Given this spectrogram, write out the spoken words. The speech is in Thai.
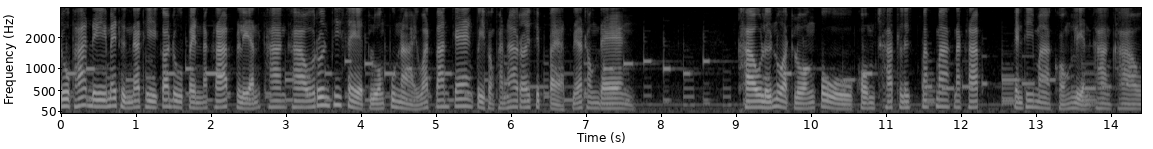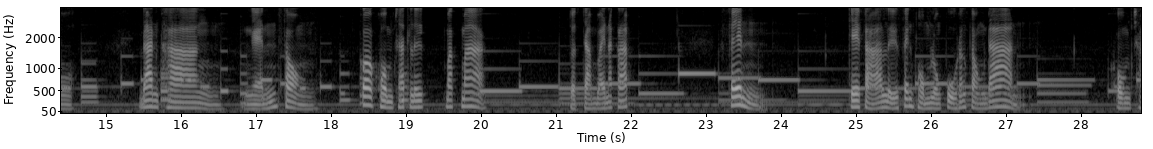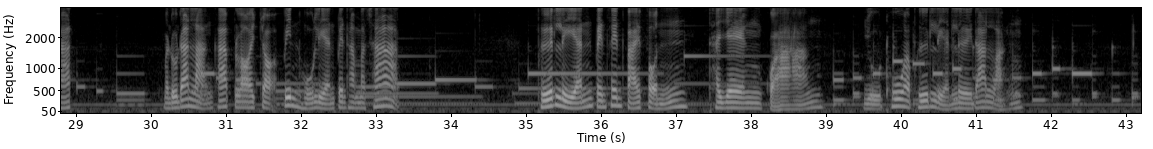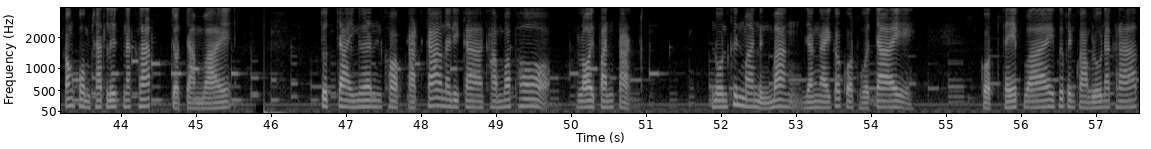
ดูพระดีไม่ถึงนาทีก็ดูเป็นนะครับ เหรียญคางคาวรุ่นพิเศษหลวงปู่หน่ายวัดบ้านแก้งปี 2518 เนื้อทองแดง เขาหรือหนวดหลวงปู่คมชัดลึกมากๆนะครับ เป็นที่มาของเหรียญคางคาด้านคางแงนส่อง ก็คมชัดลึกมาก ๆ จดจำไว้นะครับ เส้น เกษาหรือเส้นผมหลวงปู่ทั้งสองด้าน คมชัด มาดูด้านหลังครับรอยเจาะปิ้นหูเหรียญเป็นธรรมชาติ พื้นเหรียญเป็นเส้นฝายฝน ทะแยงกวาง อยู่ทั่วพื้นเหรียญเลยด้านหลัง ต้องคมชัดลึกนะครับ จดจำไว้ จุดจ่ายเงินขอบกัด 9 นาฬิกาคำว่าพ่อ รอยฟันตัดนนขึ้นมาหนึ่งบ้าง ยังไงก็กดหัวใจ กดเซฟไว้เพื่อเป็นความรู้นะครับ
